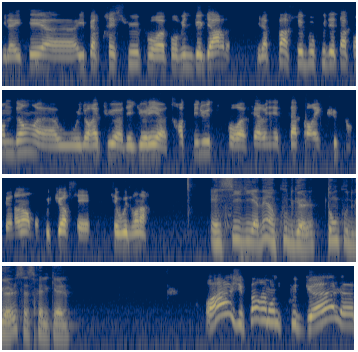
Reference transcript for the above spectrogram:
Il a été euh, hyper précieux pour, euh, pour Vingegaard. Il n'a pas fait beaucoup d'étapes en dedans où il aurait pu dégueuler 30 minutes pour faire une étape en récup. Donc non, non, mon coup de cœur, c'est Wood Van Aert. Et s'il y avait un coup de gueule, ton coup de gueule, ça serait lequel? Ouais, j'ai pas vraiment de coup de gueule.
